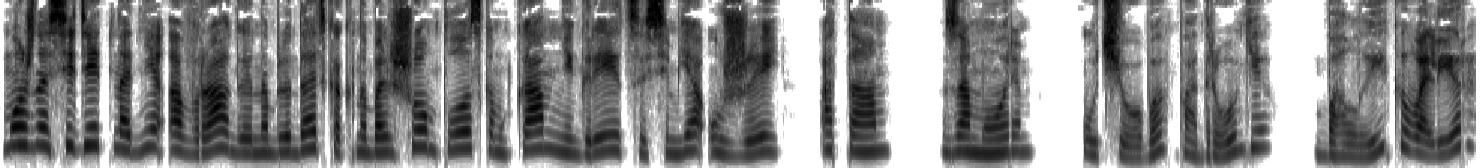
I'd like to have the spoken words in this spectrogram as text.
Можно сидеть на дне оврага и наблюдать, как на большом плоском камне греется семья ужей. А там, за морем, учеба, подруги, «Балы, кавалеры?»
